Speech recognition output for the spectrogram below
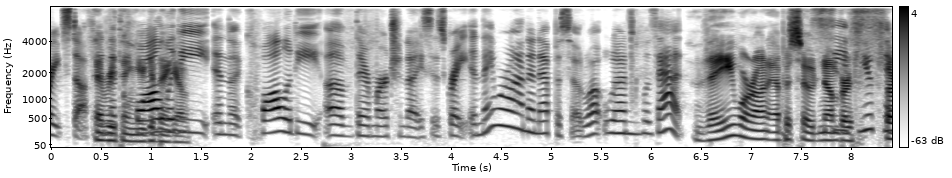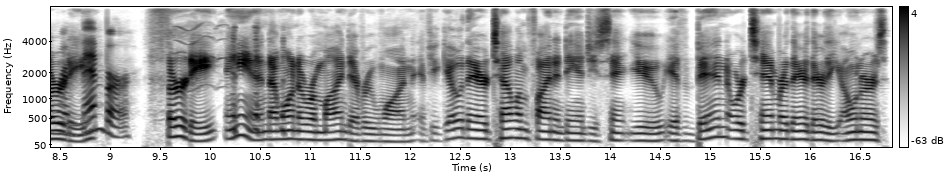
great stuff. Everything and the you could think of. quality and the quality of their merchandise is great. And they were on an episode. What one was that? They were on episode See number if you can 30. remember. 30 and i want to remind everyone if you go there tell them fine and dangy sent you if ben or tim are there they're the owners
